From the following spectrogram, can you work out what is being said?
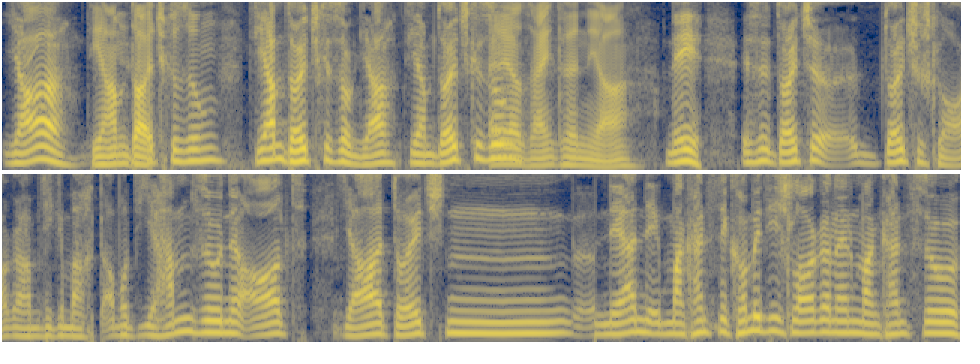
ja, Die haben Deutsch gesungen? die haben Deutsch gesungen, ja, die haben Deutsch Ja, gesungen. ja sein können, ja. Nee, ist eine deutsche, deutsche Schlager haben die gemacht, aber die haben so eine Art, ja, deutschen, naja, nee, man kann es eine Comedy-Schlager nennen, man kann es so,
